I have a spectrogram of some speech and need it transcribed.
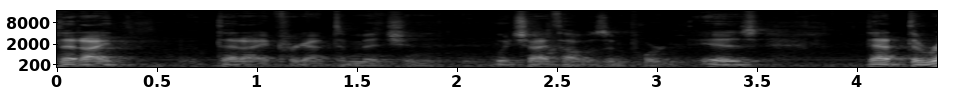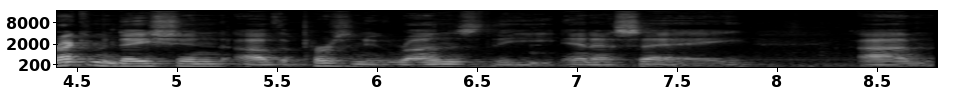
that I that I forgot to mention, which I thought was important, is that the recommendation of the person who runs the NSA um,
